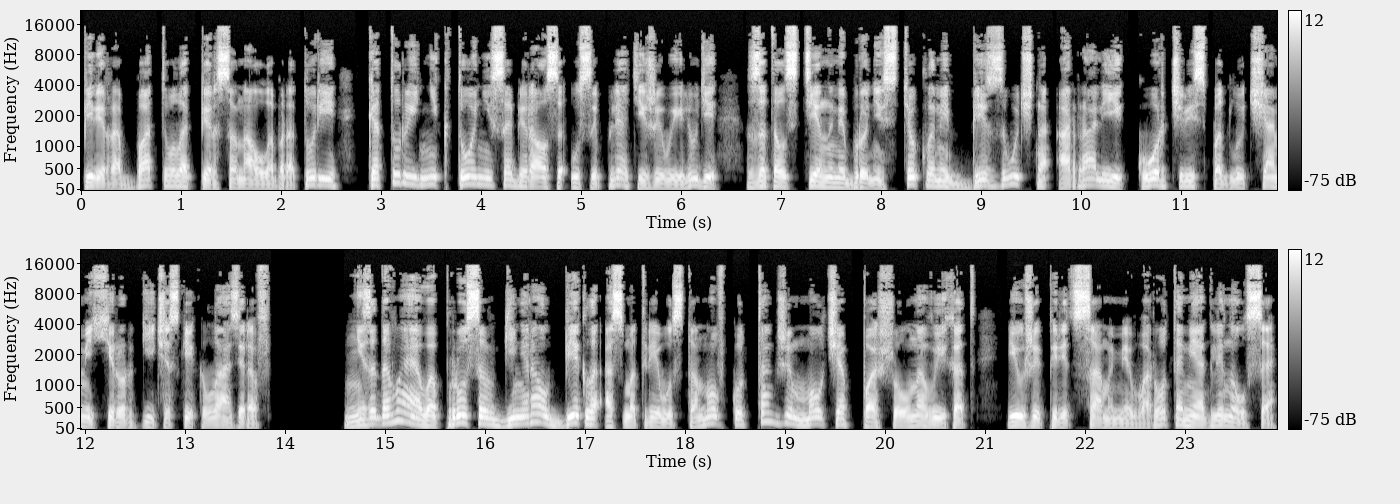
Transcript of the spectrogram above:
перерабатывала персонал лаборатории, который никто не собирался усыплять, и живые люди за толстенными бронестеклами беззвучно орали и корчились под лучами хирургических лазеров. Не задавая вопросов, генерал, бегло осмотрев установку, также молча пошел на выход и уже перед самыми воротами оглянулся.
